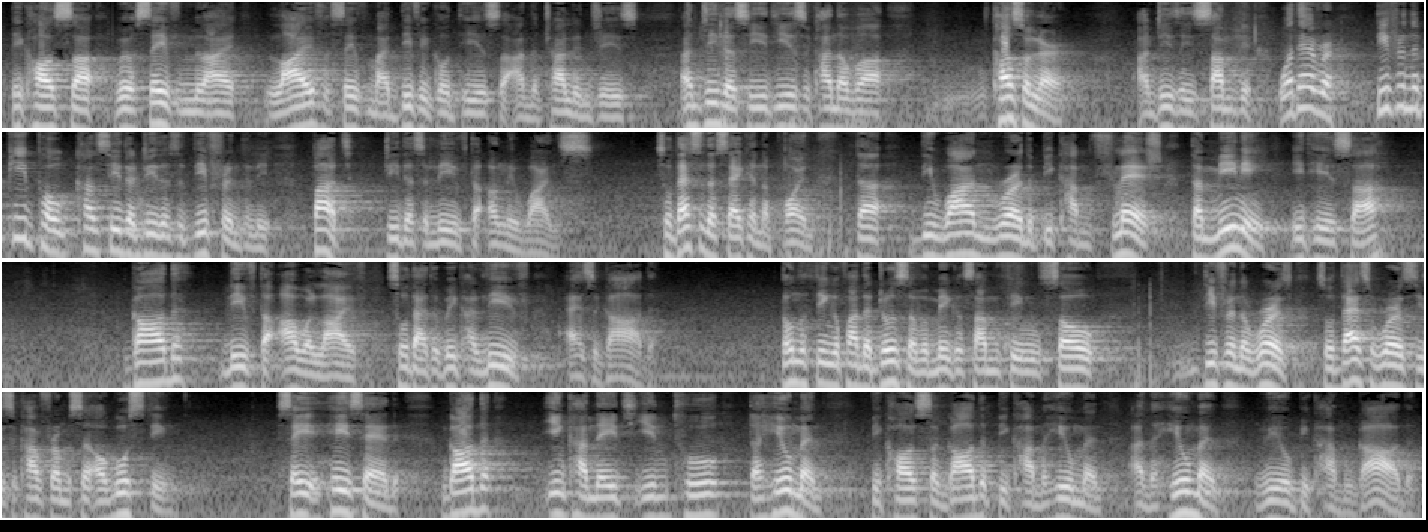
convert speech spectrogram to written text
because uh, will save my life, save my difficulties and challenges. And Jesus, it is kind of a counselor, and Jesus is something. Whatever, different people consider Jesus differently, but Jesus lived only once. So that's the second point. The divine word become flesh. The meaning it is uh, God lived our life so that we can live as God. Don't think Father Joseph make something so different words. So that words is come from St. Augustine. Say, he said, God incarnate into the human because God become human and the human will become God.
